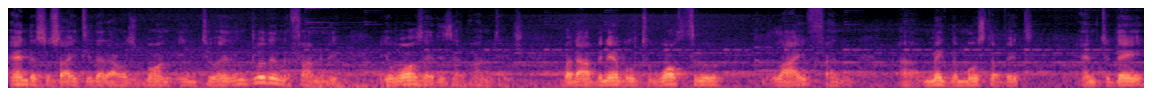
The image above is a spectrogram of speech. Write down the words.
and the society that I was born into, and including the family, it was a disadvantage. But I've been able to walk through life and uh, make the most of it. And today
